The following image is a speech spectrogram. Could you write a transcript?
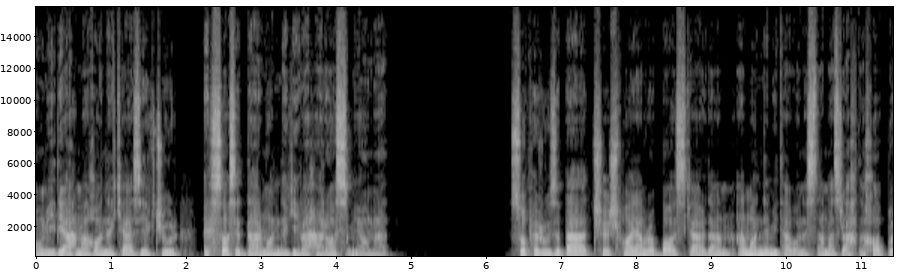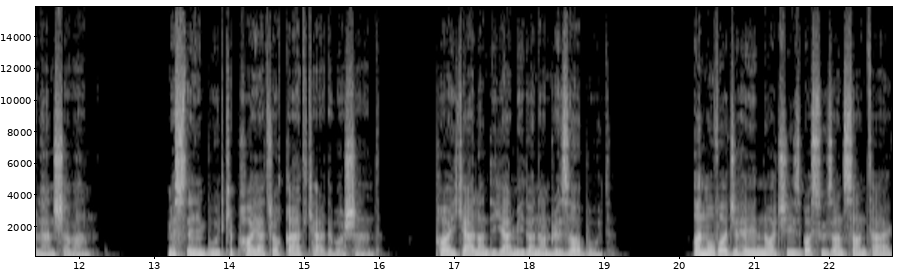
امیدی احمقانه که از یک جور احساس درماندگی و حراس می آمد. صبح روز بعد چشمهایم را باز کردم اما نمی توانستم از رخت خواب بلند شوم. مثل این بود که پایت را قطع کرده باشند. پایی که الان دیگر می‌دانم رضا بود. آن مواجهه ناچیز با سوزان سانتگ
